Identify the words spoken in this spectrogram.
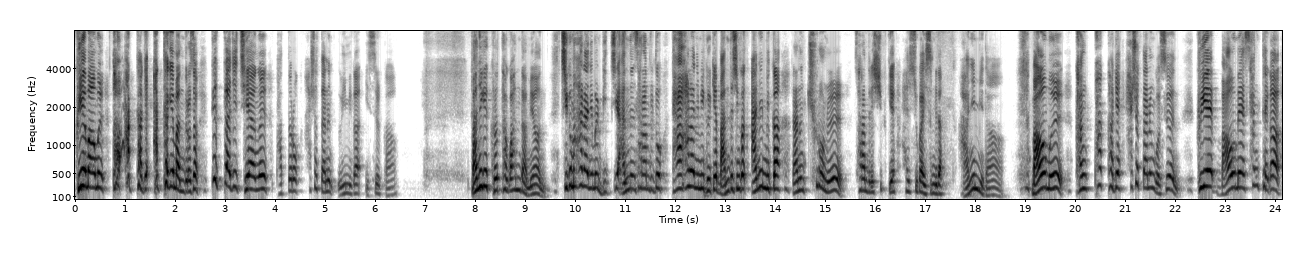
그의 마음을 더 악하게 악하게 만들어서 끝까지 재앙을 받도록 하셨다는 의미가 있을까? 만약에 그렇다고 한다면 지금 하나님을 믿지 않는 사람들도 다 하나님이 그렇게 만드신 것 아닙니까? 라는 추론을 사람들이 쉽게 할 수가 있습니다. 아닙니다. 마음을 강팍하게 하셨다는 것은 그의 마음의 상태가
